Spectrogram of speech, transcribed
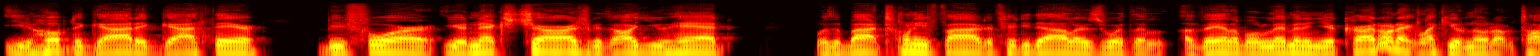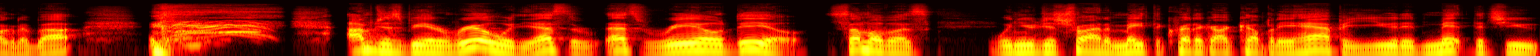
you hope to God it got there before your next charge because all you had was about 25 to $50 worth of available limit in your car. Don't act like you know what I'm talking about. I'm just being real with you. That's the that's real deal. Some of us, when you're just trying to make the credit card company happy, you'd admit that you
